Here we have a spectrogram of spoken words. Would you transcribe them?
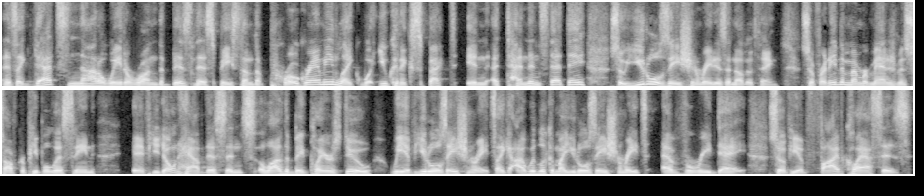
And it's like, that's not a way to run the business based on the programming, like what you can expect in attendance that day. So utilization rate is another thing. So for any of the member management software people listening, if you don't have this, and a lot of the big players do, we have utilization rates. Like I would look at my utilization rates every day. So if you have five classes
